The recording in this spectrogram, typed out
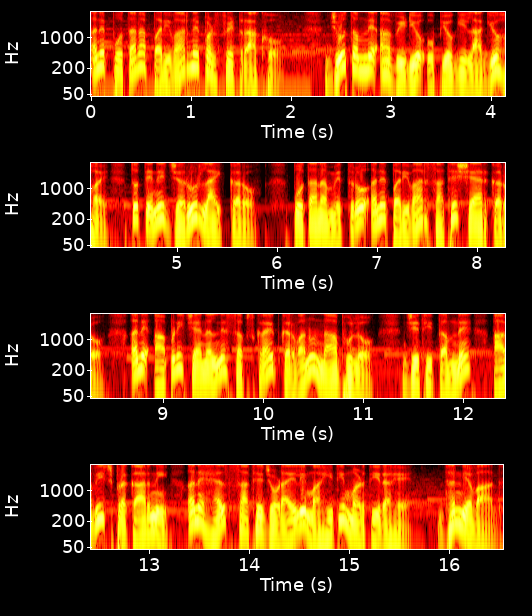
અને પોતાના પરિવારને પણ ફિટ રાખો. જો તમને આ વીડિયો ઉપયોગી લાગ્યો હોય, તો તેને જરૂર લાઇક કરો, પોતાના મિત્રો અને પરિવાર સાથે શેર કરો અને આપણી ચેનલને સબસ્ક્રાઇબ કરવાનું ના ભૂલો, જેથી તમને આવી જ પ્રકારની અને હેલ્થ સાથે જોડાયેલી માહિતી મળતી રહે. ધન્યવાદ.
